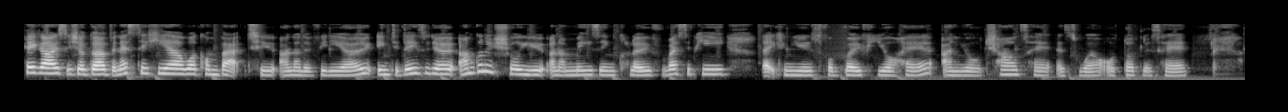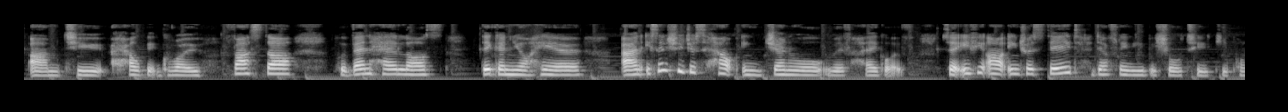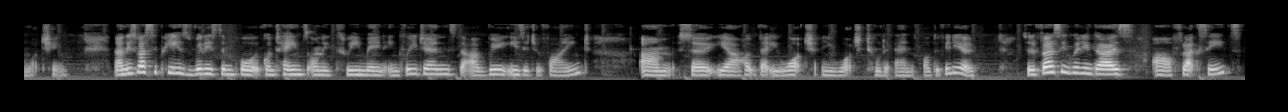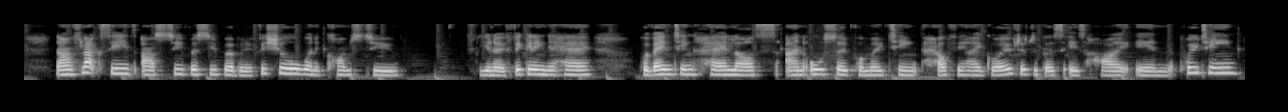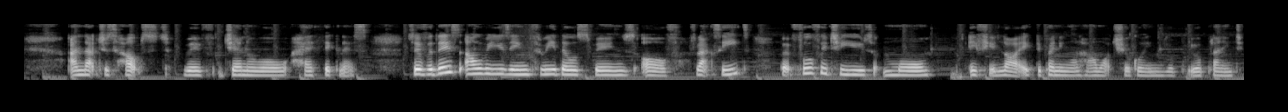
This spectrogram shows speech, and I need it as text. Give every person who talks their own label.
Speaker 1: Hey guys, it's your girl Vanessa here. Welcome back to another video. In today's video, I'm going to show you an amazing clove recipe that you can use for both your hair and your child's hair as well, or toddler's hair, um, to help it grow faster, prevent hair loss, thicken your hair, and essentially just help in general with hair growth. So if you are interested definitely be sure to keep on watching. Now this recipe is really simple. It contains only three main ingredients that are really easy to find. Um, so yeah I hope that you watch and you watch till the end of the video. So the first ingredient guys are flax seeds. Now flax seeds are super super beneficial when it comes to you know thickening the hair preventing hair loss and also promoting healthy hair growth just because it's high in protein and that just helps with general hair thickness. So for this I'll be using three tablespoons of flaxseed but feel free to use more if you like depending on how much you're going you're, you're planning to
